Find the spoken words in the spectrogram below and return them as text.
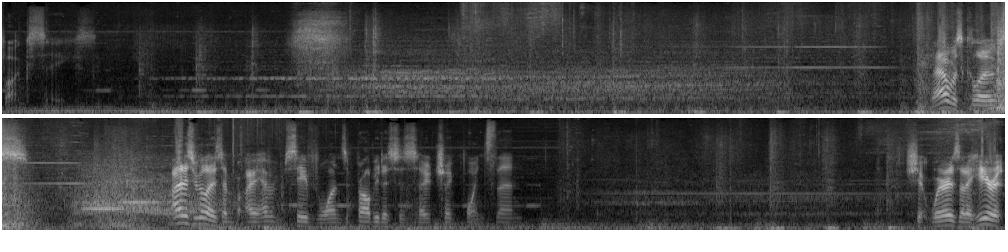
Fuck's sakes. That was close. I just realized I'm, I haven't saved once. It probably does just check checkpoints then. Shit, where is it? I hear it.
